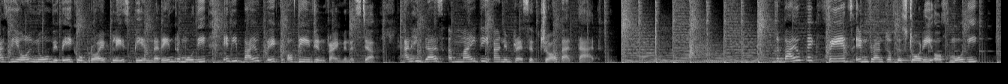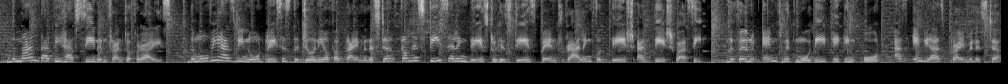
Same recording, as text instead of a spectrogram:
As we all know, Vivek Oberoi plays PM Narendra Modi in the biopic of the Indian Prime Minister, and he does a mighty unimpressive job at that. The biopic fades in front of the story of Modi, the man that we have seen in front of our eyes. The movie, as we know, traces the journey of our Prime Minister from his tea selling days to his days spent rallying for Desh and Deshwasi. The film ends with Modi taking oath as India's Prime Minister.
